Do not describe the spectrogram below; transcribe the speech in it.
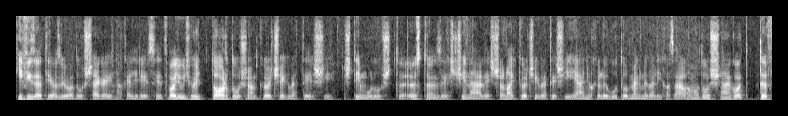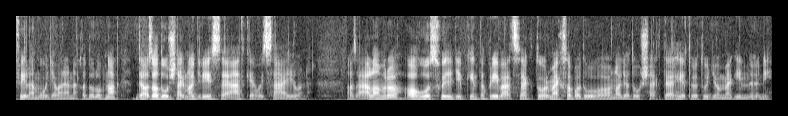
kifizeti az ő adósságainak egy részét, vagy úgy, hogy tartósan költségvetési stimulust, ösztönzést csinál, és a nagy költségvetési hiányok előbb-utóbb megnövelik az államadósságot. Többféle módja van ennek a dolognak, de az adósság nagy része át kell, hogy szálljon az államra, ahhoz, hogy egyébként a privát szektor megszabadulva a nagy adósság terhétől tudjon megint nőni.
